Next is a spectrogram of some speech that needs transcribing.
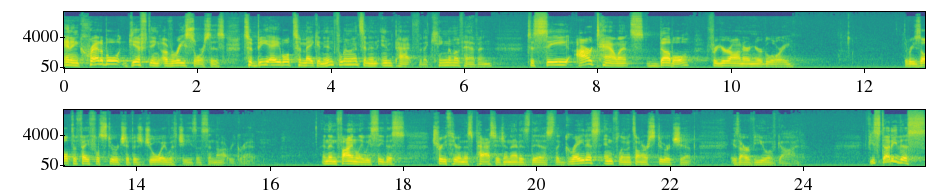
an incredible gifting of resources to be able to make an influence and an impact for the kingdom of heaven, to see our talents double for your honor and your glory. The result of faithful stewardship is joy with Jesus and not regret. And then finally, we see this truth here in this passage, and that is this the greatest influence on our stewardship is our view of God. If you study this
